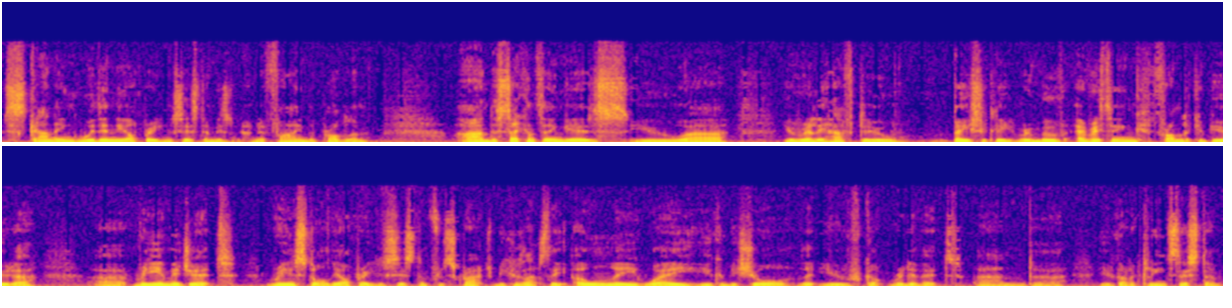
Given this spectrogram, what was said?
scanning within the operating system isn't going to find the problem. And the second thing is you uh, you really have to basically remove everything from the computer, uh, re-image it, reinstall the operating system from scratch because that's the only way you can be sure that you've got rid of it and uh, you've got a clean system.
